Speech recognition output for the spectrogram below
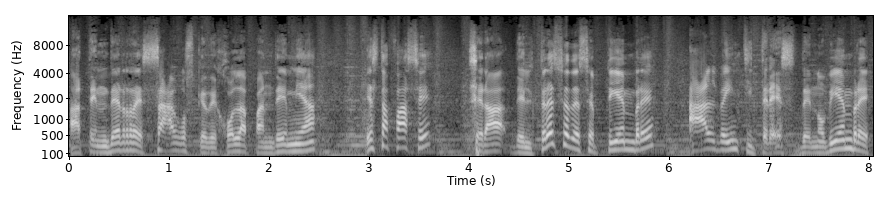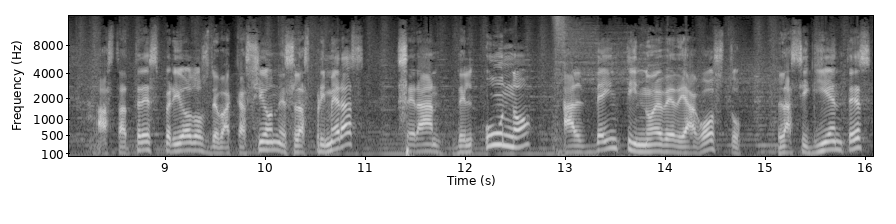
atender rezagos que dejó la pandemia. Esta fase será del 13 de septiembre al 23 de noviembre, hasta tres periodos de vacaciones. Las primeras serán del 1 al 29 de agosto las siguientes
